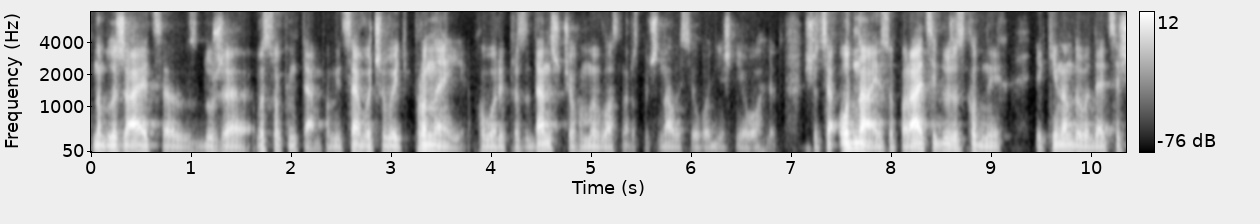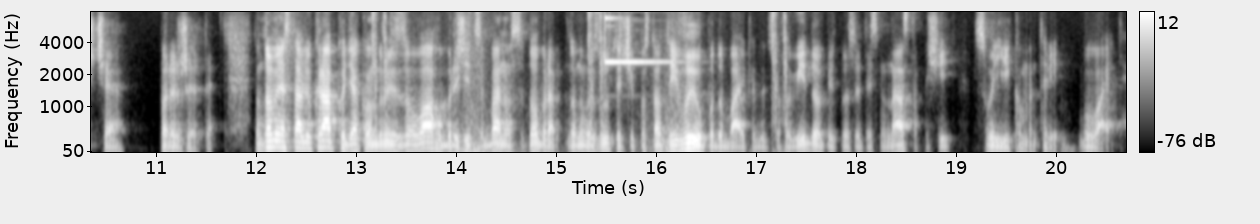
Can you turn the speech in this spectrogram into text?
наближається з дуже високим темпом, і це вочевидь про неї говорить президент. З чого ми власне розпочинали сьогоднішній огляд. Що це одна із операцій дуже складних, які нам доведеться ще пережити. На тому я ставлю крапку. Дякую вам, друзі, за увагу. Бережіть себе на все добре. До нових зустрічей. Поставте і ви уподобайки до цього відео. Підписуйтесь на нас та пишіть свої коментарі. Бувайте.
